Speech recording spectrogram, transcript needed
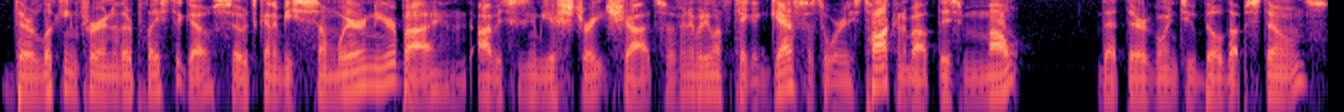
they're looking for another place to go. So it's going to be somewhere nearby. And obviously, it's going to be a straight shot. So if anybody wants to take a guess as to where he's talking about, this mount that they're going to build up stones,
